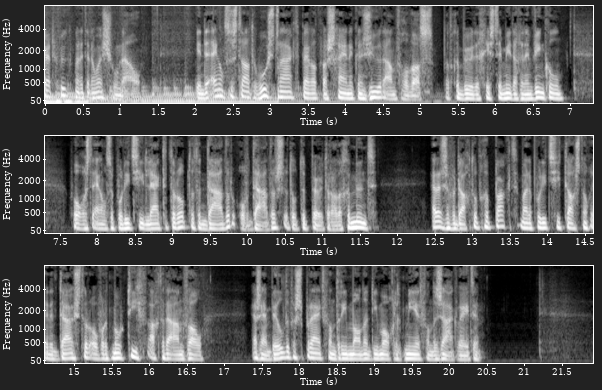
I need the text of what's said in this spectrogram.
Gert Kluk met het NOS Journaal. In de Engelse stad Woest raakt bij wat waarschijnlijk een zuuraanval was. Dat gebeurde gistermiddag in een winkel. Volgens de Engelse politie lijkt het erop dat een dader of daders het op de peuter hadden gemunt. Er is een verdachte opgepakt, maar de politie tast nog in het duister over het motief achter de aanval. Er zijn beelden verspreid van drie mannen die mogelijk meer van de zaak weten.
